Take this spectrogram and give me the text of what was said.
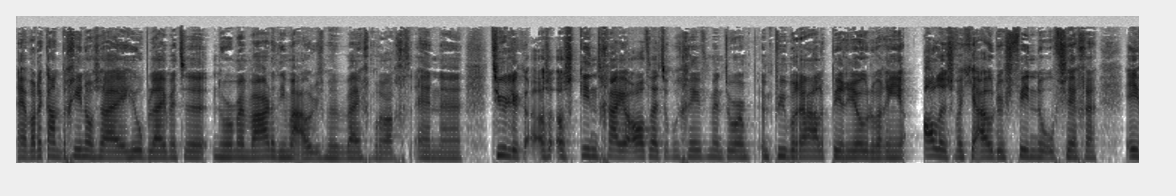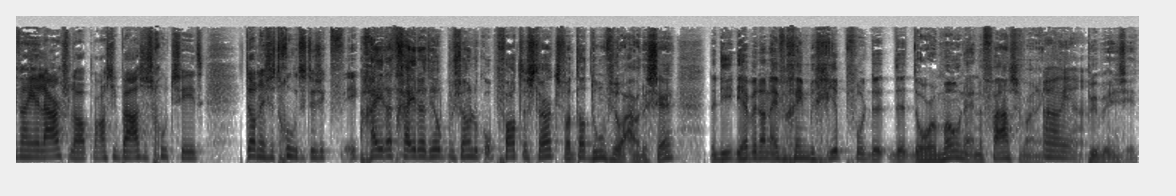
eh, wat ik aan het begin al zei, heel blij met de normen en waarden die mijn ouders me hebben bijgebracht. En eh, tuurlijk, als, als kind ga je altijd op een gegeven moment door een, een puberale periode waarin je alles wat je ouders vinden of zeggen even aan je laars lapt. Maar als die basis goed zit, dan is het goed. Dus ik, ik Ga je, dat, ga je dat heel persoonlijk opvatten straks? Want dat doen veel ouders, hè? Die, die hebben dan even geen begrip voor de, de, de hormonen en de fase waarin Oh, ja. puber in zit.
